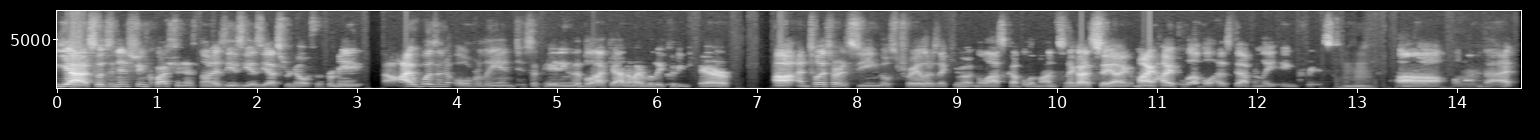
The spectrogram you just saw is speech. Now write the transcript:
yeah, so it's an interesting question. It's not as easy as yes or no. So for me, I wasn't overly anticipating the Black Adam. I really couldn't care uh, until I started seeing those trailers that came out in the last couple of months. And I got to say, I, my hype level has definitely increased Mhm. uh, on that.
